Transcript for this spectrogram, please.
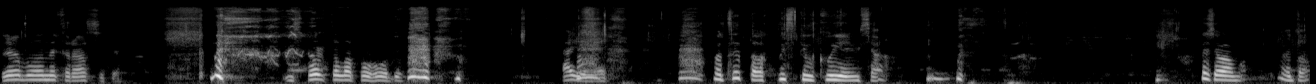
Треба було не красити. Іспортила погоду. Ай-яй. Оце так, ми спілкуємося. Щось я вам это,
